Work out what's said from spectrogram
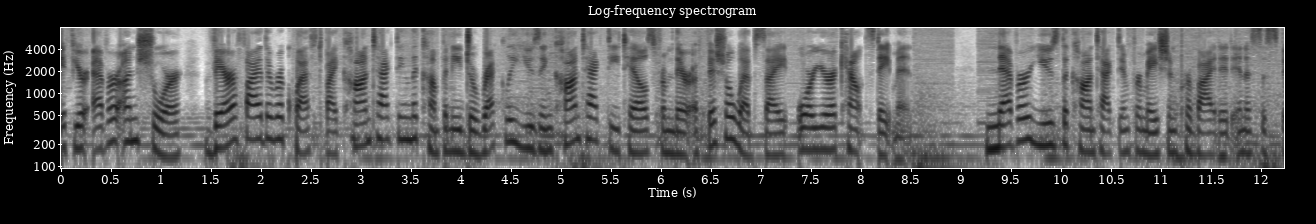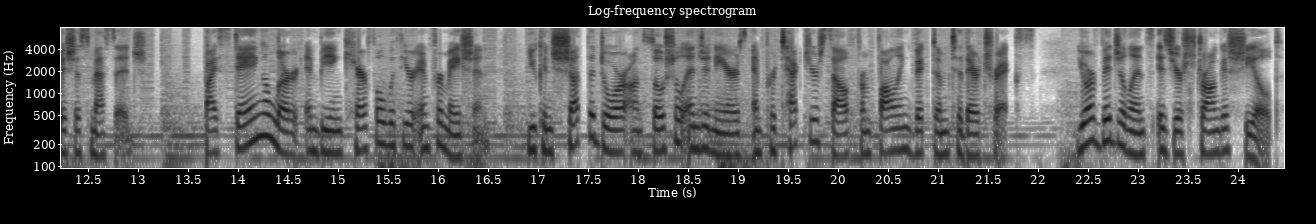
If you're ever unsure, verify the request by contacting the company directly using contact details from their official website or your account statement. Never use the contact information provided in a suspicious message. By staying alert and being careful with your information, you can shut the door on social engineers and protect yourself from falling victim to their tricks. Your vigilance is your strongest shield.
